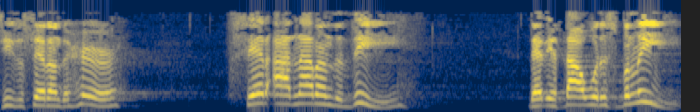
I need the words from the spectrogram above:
Jesus said unto her, Said I not unto thee that if thou wouldest believe,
